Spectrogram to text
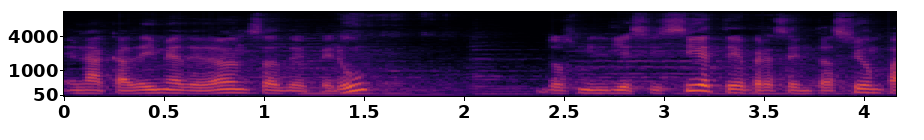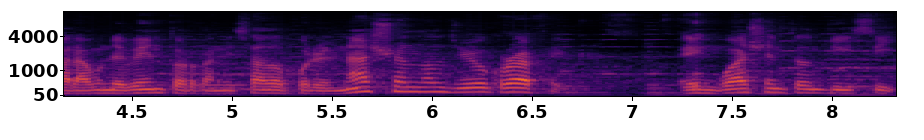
en la Academia de Danzas de Perú. 2017, presentación para un evento organizado por el National Geographic en Washington, D.C.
